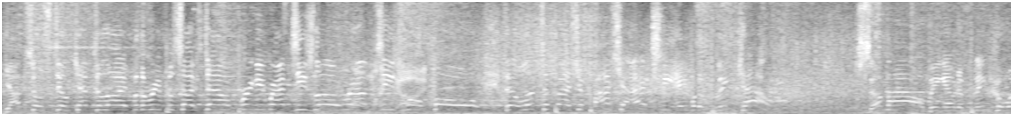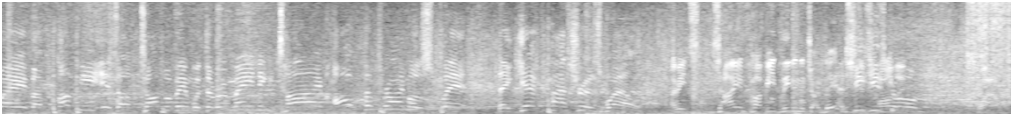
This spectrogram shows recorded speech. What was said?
Yapzor still kept alive, but the Reaper Sights down, bringing Ramses low. Oh Ramses will fall. They'll look to Pasha. Pasha actually able to blink out. Somehow being able to blink away, but Puppey is on top of with the remaining time of the primal split. They get Pasha as well. I mean, Zai and Puppey leading the charge. And Gigi's it. gone. Wow.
